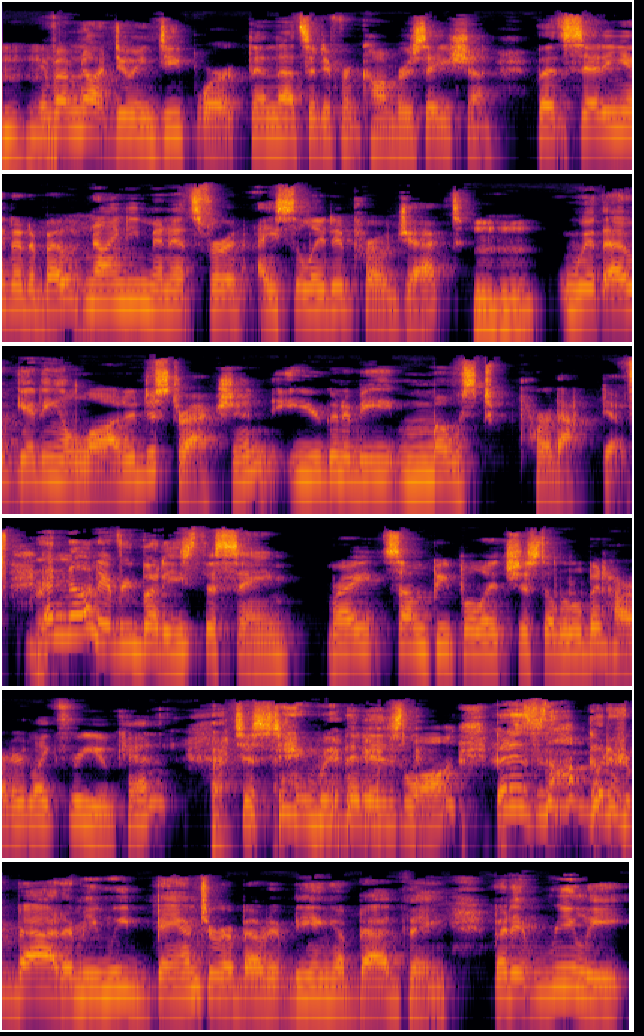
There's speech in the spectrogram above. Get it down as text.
Mhm. If I'm not doing deep work, then that's a different conversation. But setting it at about 90 minutes for an isolated project Mhm. without getting a lot of distraction, you're going to be most productive. Right. And not everybody's the same, right? Some people it's just a little bit harder, like for you, Ken, to stay with it as long. But it's not good or bad. I mean, we banter about it being a bad thing, but it really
